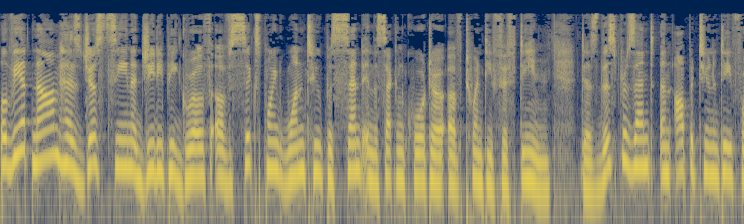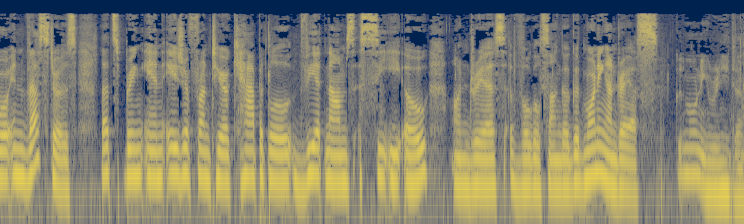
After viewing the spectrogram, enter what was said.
Well, Vietnam has just seen a GDP growth of 6.12% in the second quarter of 2015. Does this present an opportunity for investors? Let's bring in Asia Frontier Capital Vietnam's CEO, Andreas Vogelsanger. Good morning, Andreas. Good morning, Renita.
